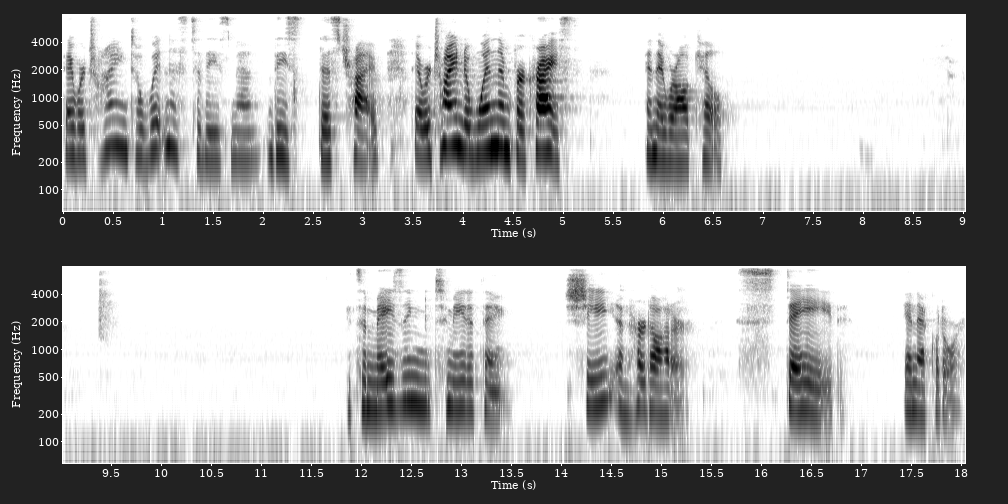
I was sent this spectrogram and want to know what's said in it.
They were trying to witness to these men, these, this tribe. They were trying to win them for Christ, and they were all killed. It's amazing to me to think she and her daughter stayed in Ecuador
